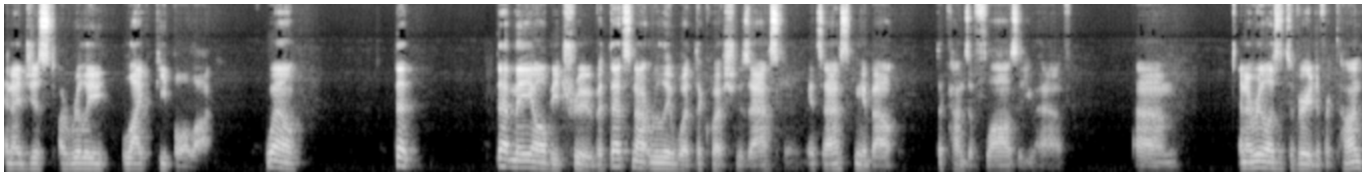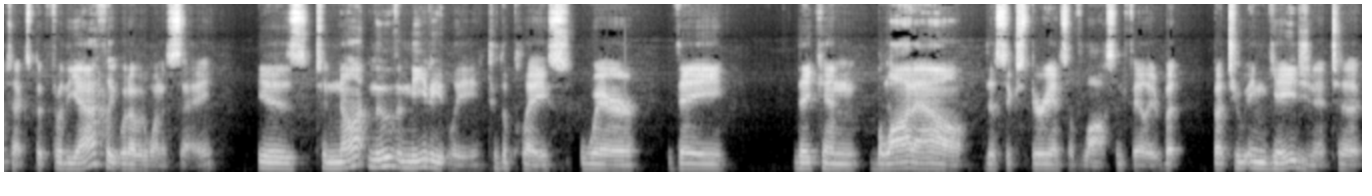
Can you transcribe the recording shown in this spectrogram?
and I just I really like people a lot. Well, that that may all be true, but that's not really what the question is asking. It's asking about the kinds of flaws that you have. Um, and I realize it's a very different context, but for the athlete, what I would want to say is to not move immediately to the place where they they can blot out this experience of loss and failure, but but to engage in it, to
